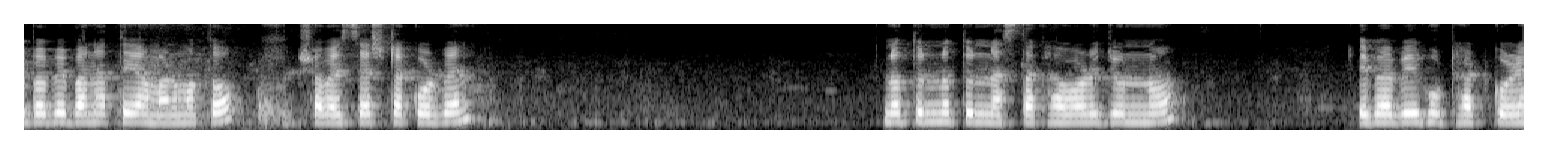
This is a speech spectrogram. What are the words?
এভাবে বানাতে আমার মতো। সবাই চেষ্টা করবেন নতুন নতুন নাস্তা খাওয়ার জন্য। এভাবে হুটহাট করে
